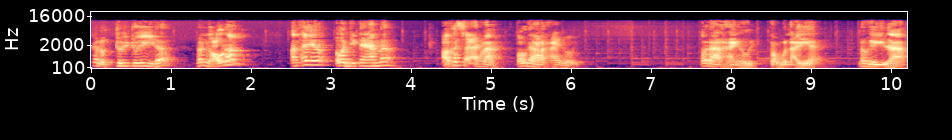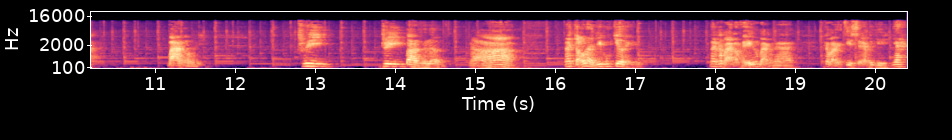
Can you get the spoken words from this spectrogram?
Cái luật truy truy gì đó. Nó ngộ lắm anh thấy á, ở bên Việt Nam đó ở khách sạn là tối đa là hai người. Tối đa là hai người còn bên này á nó ghi là ba người. Truy truy ba người lớn. Đó nó chỗ này duy cũng chưa hiểu. Nên các bạn nào hiểu các bạn à, các bạn chia sẻ với duy nha.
